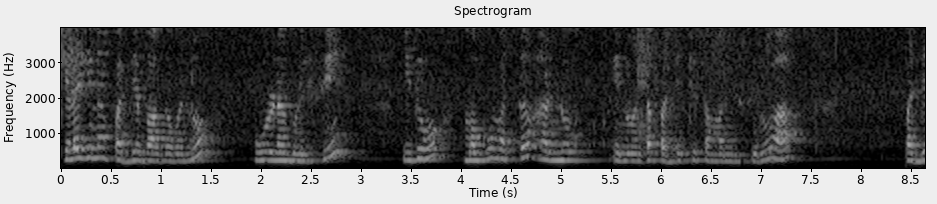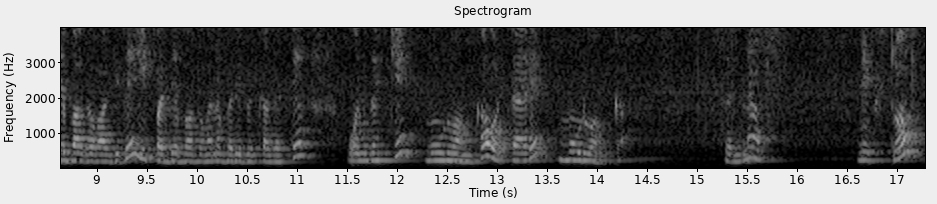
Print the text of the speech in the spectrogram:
ಕೆಳಗಿನ ಪದ್ಯ ಭಾಗವನ್ನು ಪೂರ್ಣಗೊಳಿಸಿ. ಇದು ಮಗು ಮತ್ತು ಹಣ್ಣು ಎನ್ನುವಂಥ ಪದ್ಯಕ್ಕೆ ಸಂಬಂಧಿಸಿರುವ ಪದ್ಯ ಭಾಗವಾಗಿದೆ ಈ ಪದ್ಯ ಭಾಗವನ್ನು ಬರಿಬೇಕಾಗತ್ತೆ. ಒಂದಕ್ಕೆ ಮೂರು ಅಂಕ, ಒಟ್ಟಾರೆ ಮೂರು ಅಂಕ. ಸರಿನಾ? ನೆಕ್ಸ್ಟು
